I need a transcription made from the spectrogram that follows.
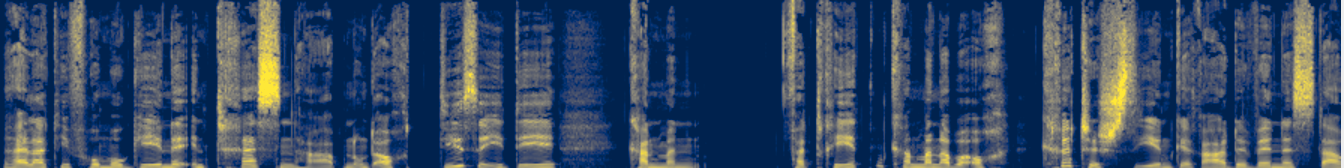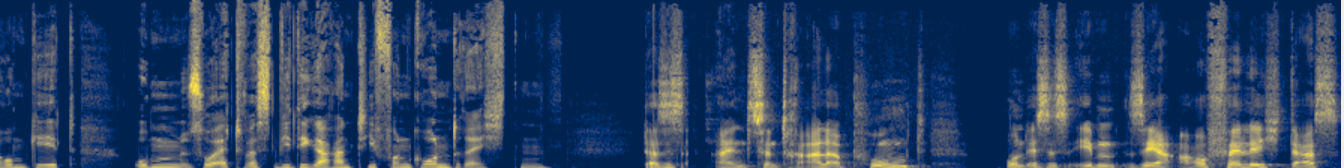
relativ homogene Interessen haben. Und auch diese Idee kann man vertreten, kann man aber auch kritisch sehen, gerade wenn es darum geht, um so etwas wie die Garantie von Grundrechten. Das ist ein zentraler Punkt und es ist eben sehr auffällig, dass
